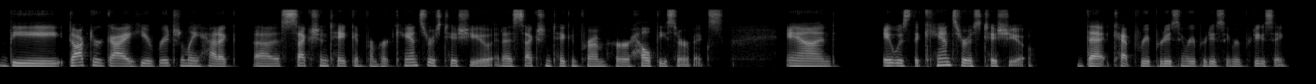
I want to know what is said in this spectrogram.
the doctor Gey, he originally had a, a section taken from her cancerous tissue and a section taken from her healthy cervix. And it was the cancerous tissue that kept reproducing, reproducing, reproducing.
